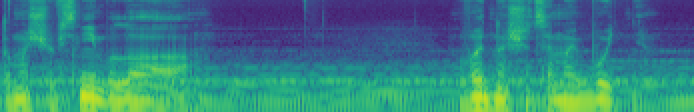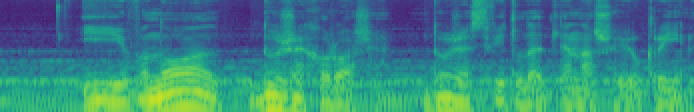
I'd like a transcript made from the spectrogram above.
Тому що в сні було видно, що це майбутнє. І воно дуже хороше, дуже світле для нашої України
